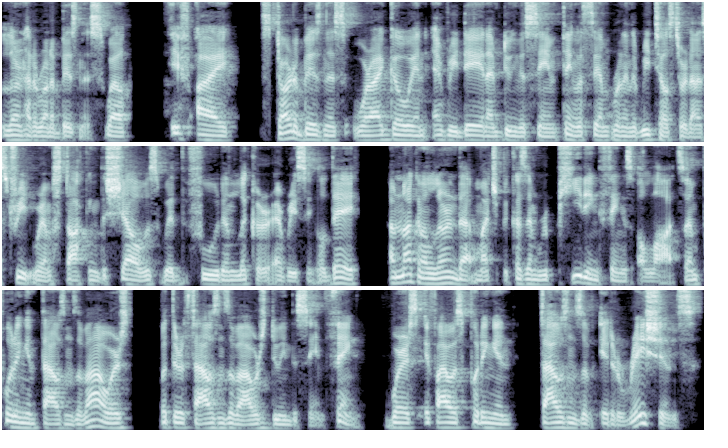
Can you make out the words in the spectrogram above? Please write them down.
learn how to run a business. Well, if I start a business where I go in every day and I'm doing the same thing, let's say I'm running the retail store down the street where I'm stocking the shelves with food and liquor every single day, I'm not going to learn that much because I'm repeating things a lot. So I'm putting in thousands of hours, but there are thousands of hours doing the same thing. Whereas if I was putting in thousands of iterations,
